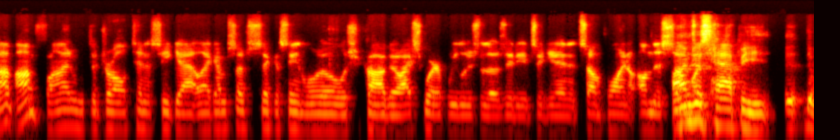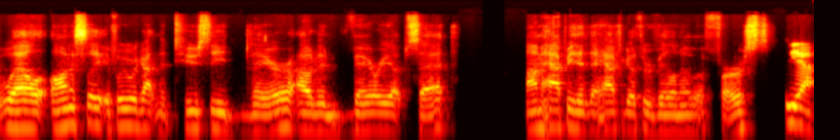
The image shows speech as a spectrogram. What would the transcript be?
I'm I'm fine with the draw Tennessee got. Like I'm so sick of seeing Loyola Chicago. I swear if we lose to those idiots again at some point on this I'm just happy. Uh, that- Well, honestly, if we would have gotten the two seed there, I would have been very upset. I'm happy that they have to go through Villanova first yeah,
